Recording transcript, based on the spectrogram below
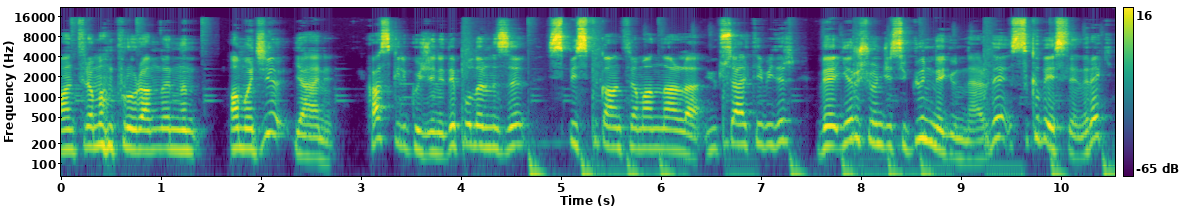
Antrenman programlarının amacı yani kas glikojeni depolarınızı spesifik antrenmanlarla yükseltebilir ve yarış öncesi gün ve günlerde sıkı beslenerek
